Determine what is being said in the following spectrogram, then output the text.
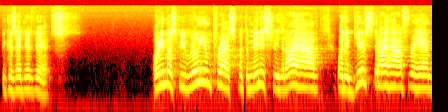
because I did this. Or he must be really impressed with the ministry that I have or the gifts that I have for him.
